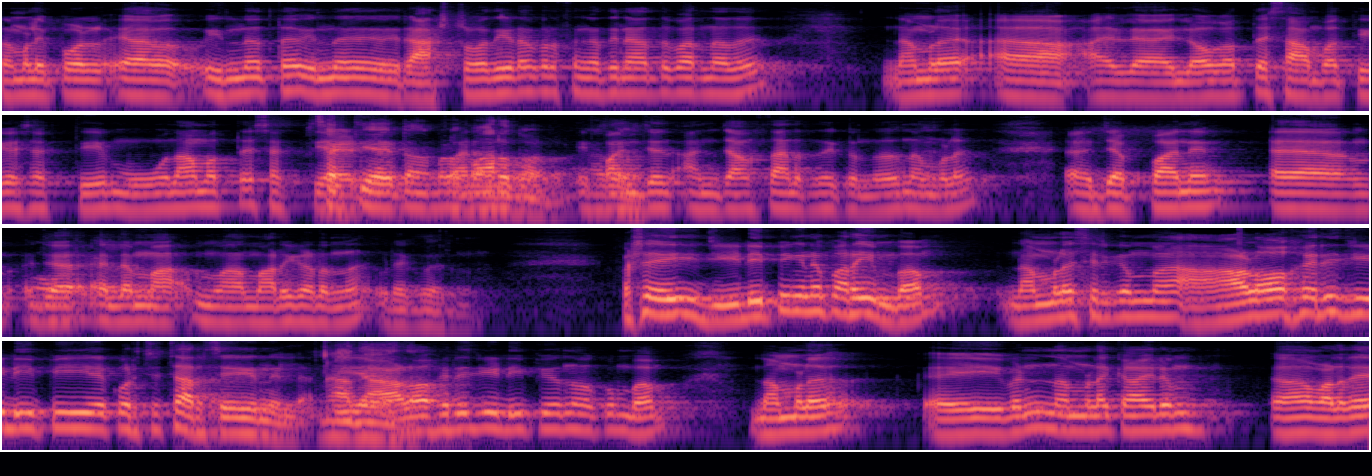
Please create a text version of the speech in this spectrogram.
നമ്മളിപ്പോൾ ഇന്നത്തെ ഇന്ന് രാഷ്ട്രപതിയുടെ പ്രസംഗത്തിനകത്ത് പറഞ്ഞത് നമ്മൾ ലോകത്തെ സാമ്പത്തിക ശക്തി മൂന്നാമത്തെ ശക്തിയായിട്ട് ഇപ്പം അഞ്ച് അഞ്ചാം സ്ഥാനത്ത് നിൽക്കുന്നത് നമ്മൾ ജപ്പാന് എല്ലാം മറികടന്ന് ഇവിടേക്ക് വരുന്നു. പക്ഷേ ഈ ജി ഡി പി ഇങ്ങനെ പറയുമ്പം നമ്മൾ ശരിക്കും ആളോഹരി ജി ഡി പിയെ കുറിച്ച് ചർച്ച ചെയ്യുന്നില്ല. ഈ ആളോഹരി ജി ഡി പി നോക്കുമ്പം നമ്മൾ ഈവൻ നമ്മളെക്കാളും വളരെ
